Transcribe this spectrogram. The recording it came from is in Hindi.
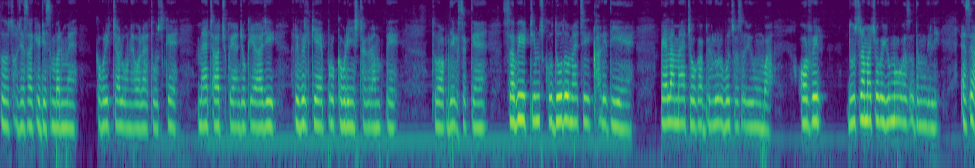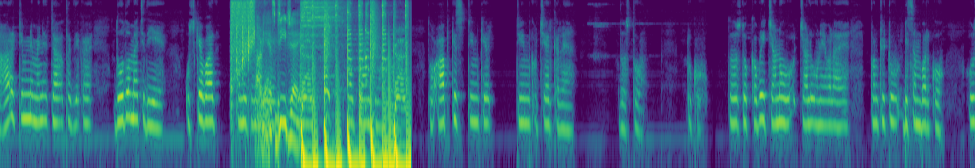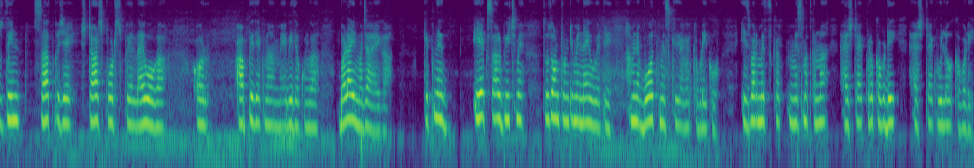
तो दोस्तों जैसा कि दिसंबर में कबड्डी चालू होने वाला है तो उसके मैच आ चुके हैं जो कि आज ही रिवील किया है प्रो कबड्डी इंस्टाग्राम पे। तो आप देख सकते हैं सभी टीम्स को दो दो मैच ही खाली दिए हैं। पहला मैच होगा बेंगलुरु बुल्स वर्सेस युवा और फिर दूसरा मैच होगा युवा वर्सेस दमन दिल्ली। ऐसे हर टीम ने मैंने जहाँ तक देखा है दो दो मैच दिए हैं। उसके बाद तो आप किस टीम के टीम को चेयर कर रहे हैं। दोस्तों, रुको। दोस्तों, कबड्डी चालू चालू होने वाला है ट्वेंटी टू दिसंबर को। उस दिन सात बजे स्टार स्पोर्ट्स पे लाइव होगा और आप भी देखना, मैं भी देखूँगा। बड़ा ही मज़ा आएगा। कितने, एक साल बीच में टू थाउज़ेंड ट्वेंटी में नए हुए थे। हमने बहुत मिस किया कबड्डी को। इस बार मिस कर मिस मत करना। Hash tag pro kabaddi hash tag willow kabaddi.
